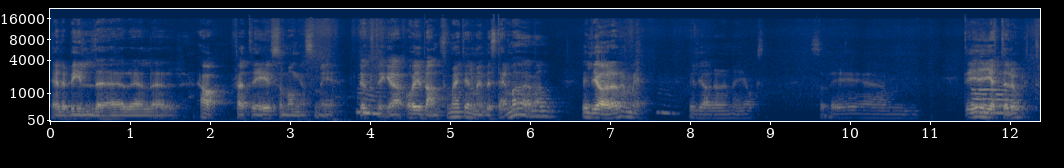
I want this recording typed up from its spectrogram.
eller bilder eller ja, för att det är så många som är duktiga och ibland får man ju till och med bestämma vem man vill göra det med. Vill göra det med också. Så det är, ehm, det är Ja. jätteroligt.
